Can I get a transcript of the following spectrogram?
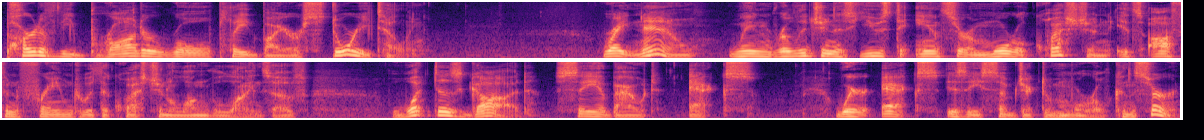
part of the broader role played by our storytelling. Right now, when religion is used to answer a moral question, it's often framed with a question along the lines of, What does God say about X? Where X is a subject of moral concern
